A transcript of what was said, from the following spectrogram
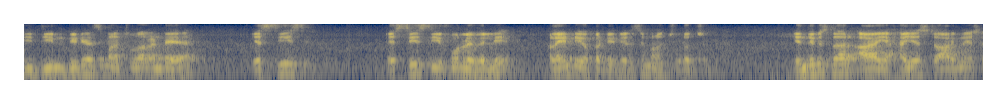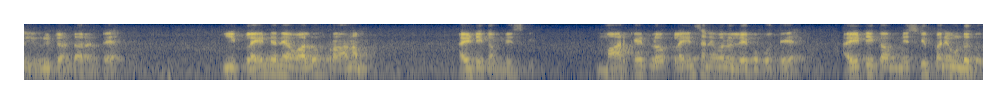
ఈ దీని డీటెయిల్స్ మనం చూడాలంటే ఎస్సీ ఎస్సీ సి ఫోర్లో వెళ్ళి క్లయింట్ యొక్క డీటెయిల్స్ని మనం చూడొచ్చు. ఎందుకు సార్ ఆ హైయెస్ట్ ఆర్గనైజేషన్ యూనిట్ అంటారంటే ఈ క్లయింట్ అనేవాళ్ళు ప్రాణం ఐటీ కంపెనీస్కి మార్కెట్లో క్లయింట్స్ అనేవాళ్ళు లేకపోతే ఐటీ కంపెనీస్కి పని ఉండదు.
